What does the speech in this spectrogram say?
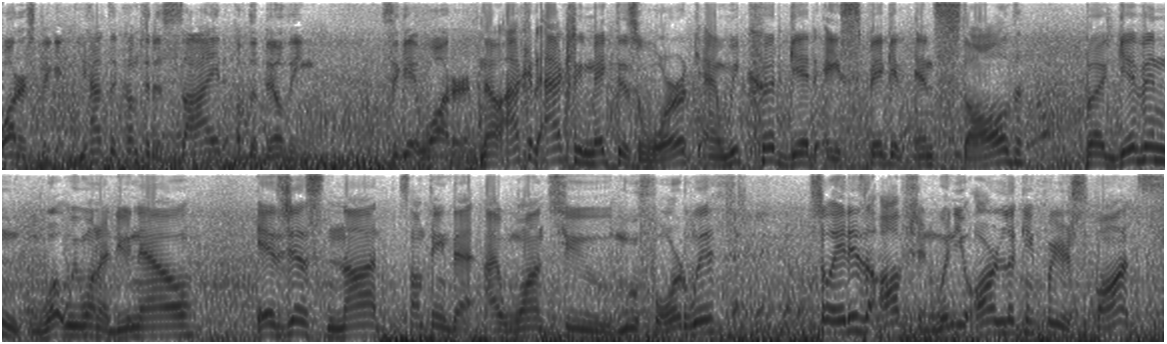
water spigot. You have to come to the side of the building to get water. Now I could actually make this work and we could get a spigot installed, but given what we want to do now, it's just not something that I want to move forward with. So it is an option. When you are looking for your spots,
